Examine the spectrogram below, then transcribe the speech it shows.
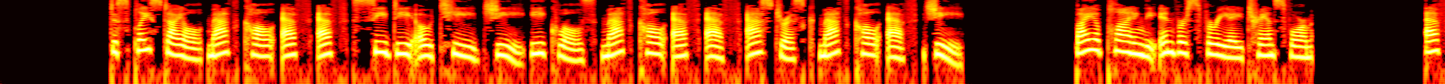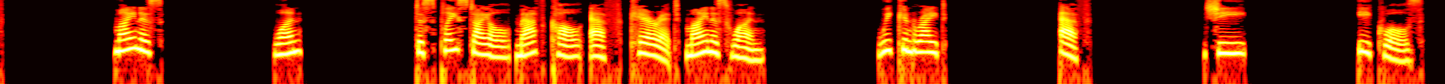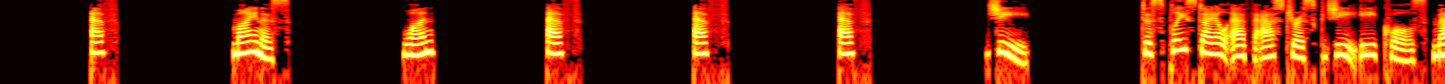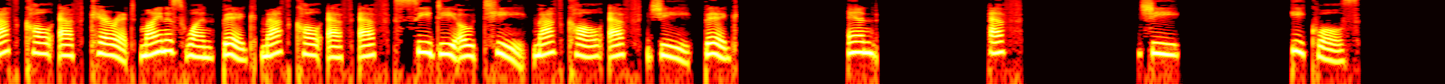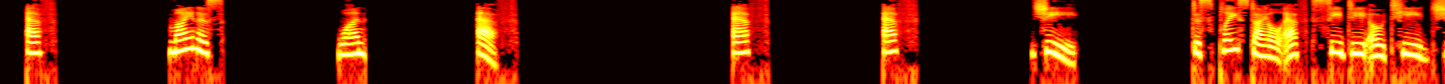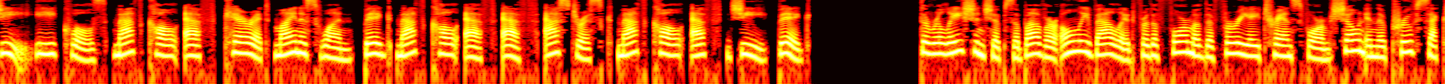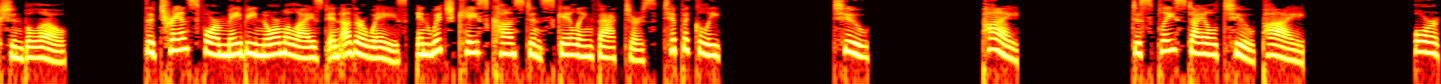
Display style math call f f c d o t g equals math call f f asterisk math call f g. By applying the inverse Fourier transform f minus 1 display style math call f caret minus 1 we can write f g equals f minus 1 f f f g. Display style f asterisk g equals math call f caret minus 1 big math call f f c dot math call f g big and f g equals f minus 1 f. F. F. G. Display style f c dot g equals math call f caret minus 1 big math call f f asterisk math call f g big. The relationships above are only valid for the form of the Fourier transform shown in the proof section below. The transform may be normalized in other ways, in which case constant scaling factors typically 2 pi display style 2 pi or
